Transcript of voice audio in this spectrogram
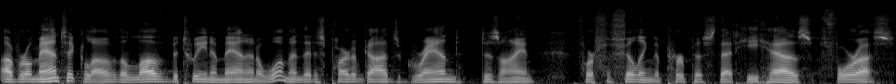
of romantic love, the love between a man and a woman that is part of God's grand design for fulfilling the purpose that he has for us.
